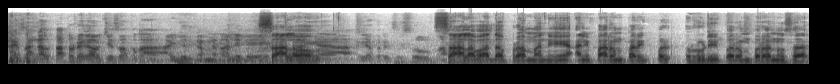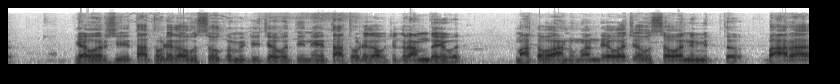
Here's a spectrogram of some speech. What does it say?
काय सांगाल? तातोडे गावची जत्रा आयोजित करण्यात आलेली आहे. सालावा- काय या यात्रेचं स्वरूप आहे? सालाबादाप्रमाणे आणि पारंपरिक प रूढी परंपरानुसार यावर्षी ताथोडे गाव उत्सव कमिटीच्या वतीने ताथोडे गावचे ग्रामदैवत मातवा हनुमान देवाच्या उत्सवानिमित्त बारा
